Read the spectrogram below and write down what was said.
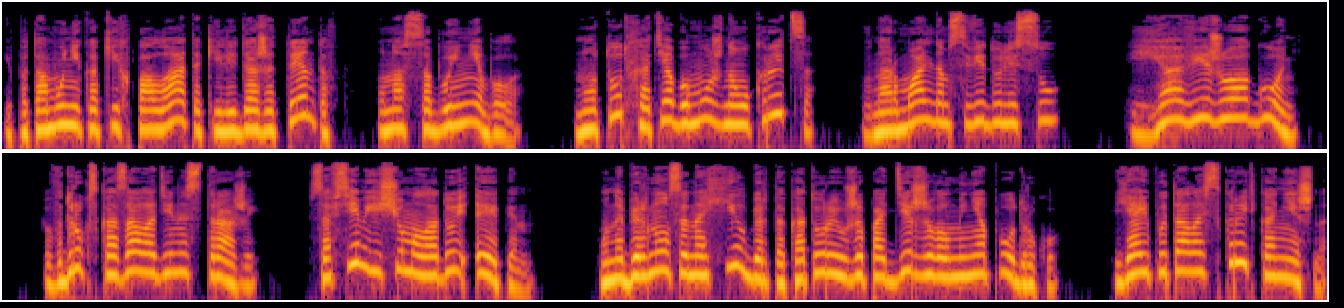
И потому никаких палаток или даже тентов у нас с собой не было. Но тут хотя бы можно укрыться в нормальном с виду лесу. «Я вижу огонь», — вдруг сказал один из стражей, совсем еще молодой Эпин. Он обернулся на Хилберта, который уже поддерживал меня под руку. Я и пыталась скрыть, конечно,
